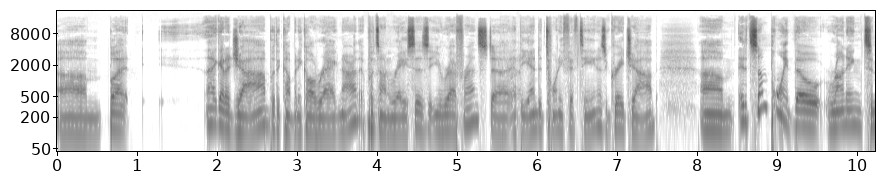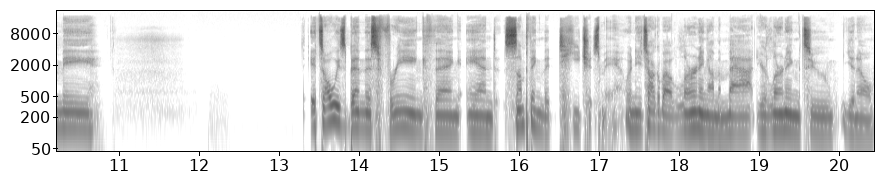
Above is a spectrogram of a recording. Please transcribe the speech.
um, but I got a job with a company called Ragnar that puts on races that you referenced uh, at the end of 2015. It was a great job. Um, at some point, though, running to me, it's always been this freeing thing and something that teaches me. When you talk about learning on the mat, you're learning to, you know,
